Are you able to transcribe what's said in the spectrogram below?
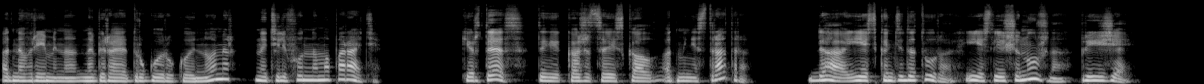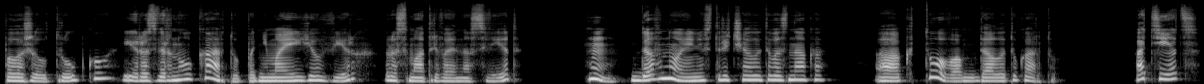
одновременно набирая другой рукой номер на телефонном аппарате. Киртес, ты, кажется, искал администратора? Да, есть кандидатура. Если еще нужно, приезжай. Положил трубку и развернул карту, поднимая ее вверх, рассматривая на свет. Хм, давно я не встречал этого знака. А кто вам дал эту карту? Отец.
